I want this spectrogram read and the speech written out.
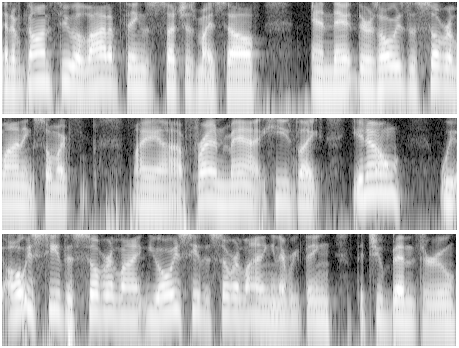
that have gone through a lot of things, such as myself. And they, there's always a silver lining. So my my uh, friend Matt, he's like, you know, we always see the silver line. You always see the silver lining in everything that you've been through,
